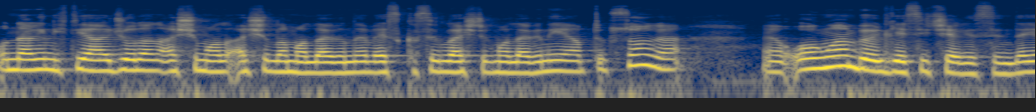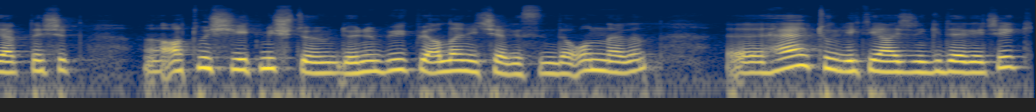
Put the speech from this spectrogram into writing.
Onların ihtiyacı olan aşılamalarını ve kısırlaştırmalarını yaptık. Sonra orman bölgesi içerisinde yaklaşık 60-70 dönüm büyük bir alan içerisinde onların e, her türlü ihtiyacını giderecek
